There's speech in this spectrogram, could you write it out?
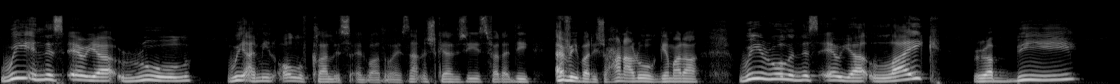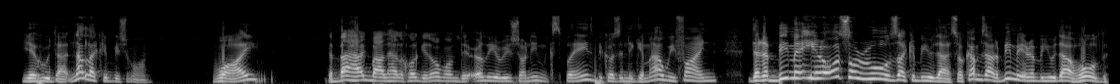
We in this area rule we, I mean all of Klal Yisrael, by the way. It's not Ashkenazi, it's Faradi. Everybody, Shulchan Aruch, Gemara. We rule in this area like Rabbi Yehuda, not like Rabbi Shimon. Why? The Bahag Baal Halachot one of the earlier Rishonim explains because in the Gemara we find that Rabbi Meir also rules like Rabbi Yehuda. So it comes out Rabbi Meir and Rabbi Yehuda hold.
